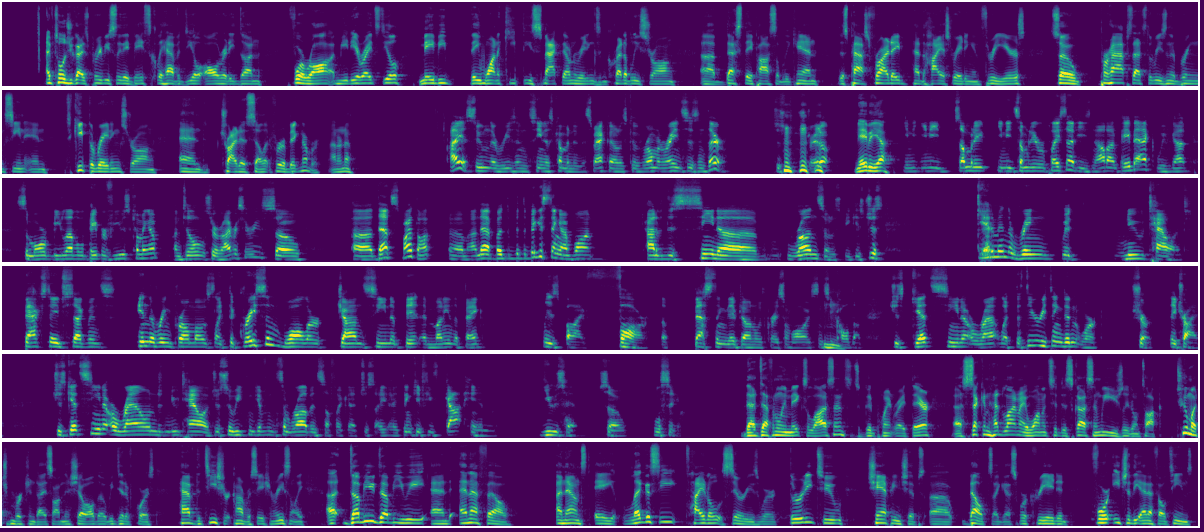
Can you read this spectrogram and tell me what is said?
I've told you guys previously they basically have a deal already done for Raw, a media rights deal. Maybe they want to keep these SmackDown ratings incredibly strong, uh, best they possibly can. This past Friday had the highest rating in three years. So perhaps that's the reason they're bringing Cena in to keep the ratings strong and try to sell it for a big number. I don't know. I assume the reason Cena's coming into SmackDown is because Roman Reigns isn't there. Just straight up. Maybe, yeah. You need, you need somebody. You need somebody to replace that. He's not on Payback. We've got some more B level pay per views coming up until Survivor Series. So uh, that's my thought um, on that. But but the biggest thing I want out of this Cena run, so to speak, is just get him in the ring with new talent, backstage segments, in the ring promos. Like the Grayson Waller John Cena bit at Money in the Bank is by far the best thing they've done with Grayson Waller since he Mhm. called up. Just get Cena around. Like the theory thing didn't work. Sure, they tried. just get Cena around new talent just so he can give him some rub and stuff like that. Just I, I think if you've got him, use him. So we'll see. That definitely makes a lot of sense. It's a good point right there. Uh, second headline I wanted to discuss, and we usually don't talk too much merchandise on this show, although we did, of course, have the t shirt conversation recently. Uh, WWE and NFL announced a legacy title series where 32 championships, uh, belts, I guess, were created for each of the NFL teams.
